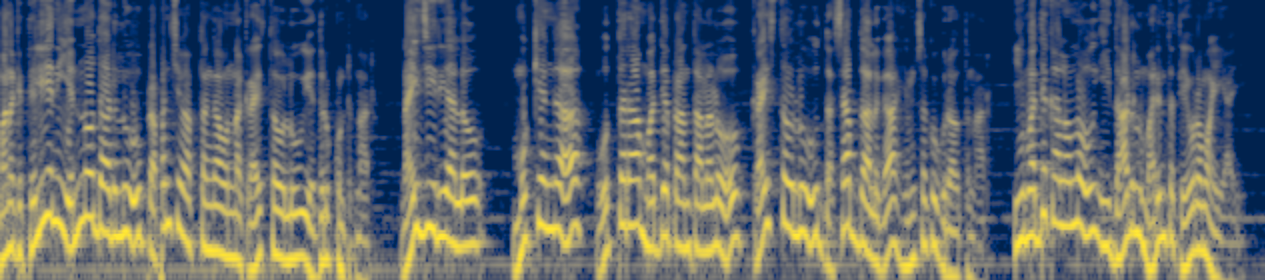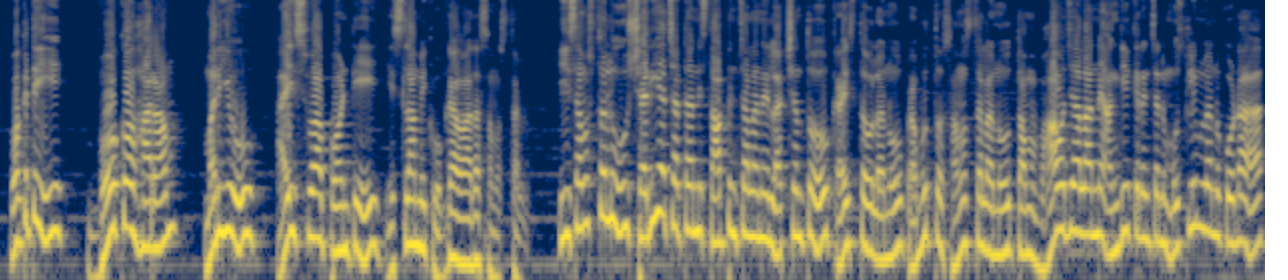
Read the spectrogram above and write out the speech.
మనకు తెలియని ఎన్నో దాడులు ప్రపంచవ్యాప్తంగా ఉన్న క్రైస్తవులు ఎదుర్కొంటున్నారు. నైజీరియాలో ముఖ్యంగా ఉత్తర మధ్య ప్రాంతాలలో క్రైస్తవులు దశాబ్దాలుగా హింసకు గురవుతున్నారు. ఈ మధ్యకాలంలో ఈ దాడులు మరింత తీవ్రమయ్యాయి. ఒకటి బోకో హరాం మరియు ఐస్వాప్ వంటి ఇస్లామిక్ ఉగ్రవాద సంస్థలు. ఈ సంస్థలు షరియా చట్టాన్ని స్థాపించాలనే లక్ష్యంతో క్రైస్తవులను ప్రభుత్వ సంస్థలను తమ భావజాలాన్ని అంగీకరించని ముస్లింలను కూడా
